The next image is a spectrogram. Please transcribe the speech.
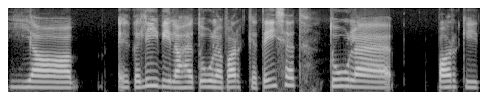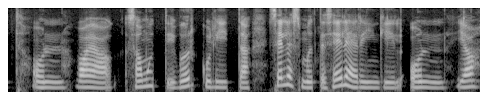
ja ega Liivi lahe tuulepark ja teised tuulepargid on vaja samuti võrku liita, selles mõttes Eleringil on jah,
